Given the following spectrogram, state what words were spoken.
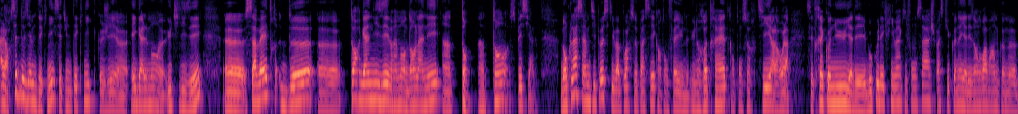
Alors cette deuxième technique, c'est une technique que j'ai euh, également euh, utilisée. Euh, ça va être de t'organiser vraiment dans l'année un temps, un temps spécial. Donc là, c'est un petit peu ce qui va pouvoir se passer quand on fait une, retraite, quand on se retire. Alors voilà, c'est très connu, il y a des, beaucoup d'écrivains qui font ça. Je ne sais pas si tu connais, il y a des endroits par exemple comme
